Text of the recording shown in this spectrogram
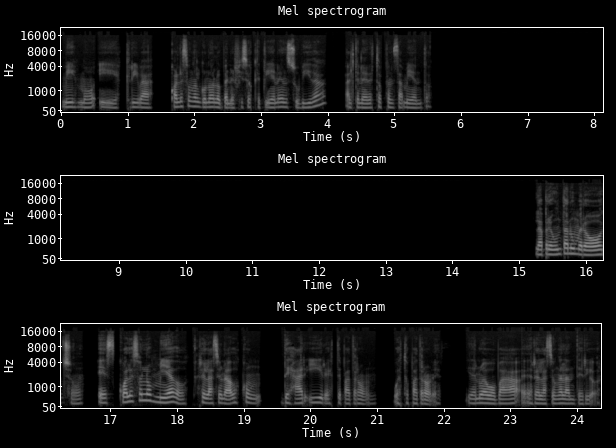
mismo y escriba cuáles son algunos de los beneficios que tiene en su vida al tener estos pensamientos. La pregunta número 8 es cuáles son los miedos relacionados con dejar ir este patrón o estos patrones. Y de nuevo va en relación al anterior.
